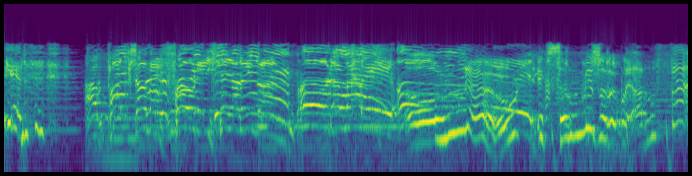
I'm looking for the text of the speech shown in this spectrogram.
again! A pox on the phony King of England! Oh, the lally! Oh, no! It's so miserably unfair.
